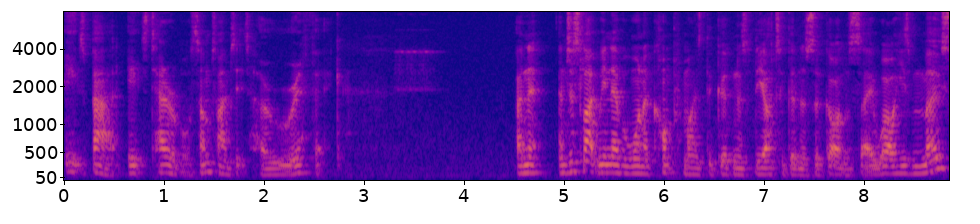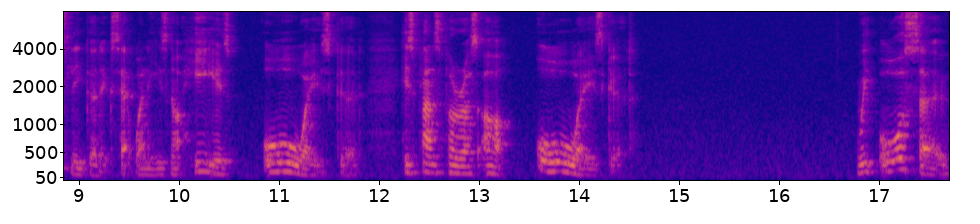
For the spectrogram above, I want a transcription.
It's bad. It's terrible. Sometimes it's horrific. And, it, and just like we never want to compromise the goodness, the utter goodness of God and say, well, he's mostly good except when he's not. He is always good. His plans for us are always good. We also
